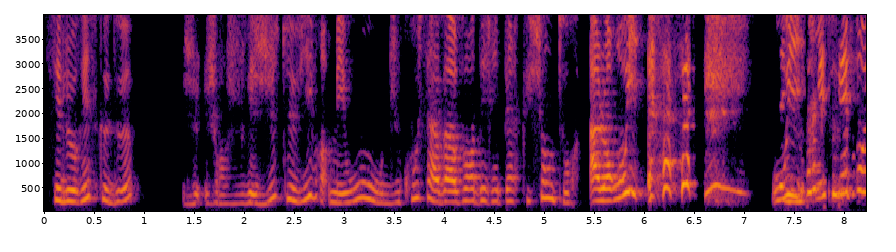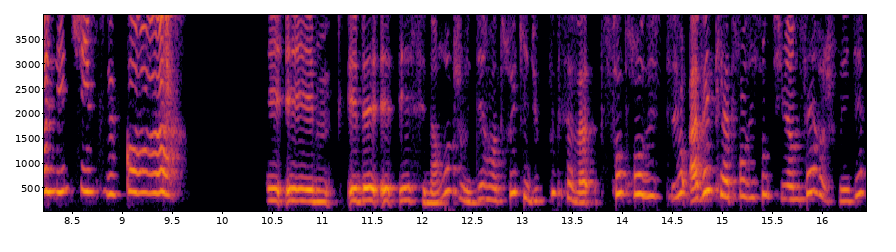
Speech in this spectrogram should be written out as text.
c'est le risque de je, genre, je vais juste vivre, mais où, du coup, ça va avoir des répercussions autour. Alors oui, oui, mais c'est positif, c'est ce qu'on veut. Et, et, et, ben, et c'est marrant, je voulais dire un truc, et du coup, ça va sans transition. Avec la transition que tu viens de faire, je voulais dire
